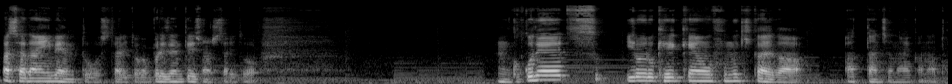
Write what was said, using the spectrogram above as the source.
まあ、社団イベントをしたりとか、プレゼンテーションしたりと、うん、ここでいろいろ経験を踏む機会があったんじゃないかなと。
